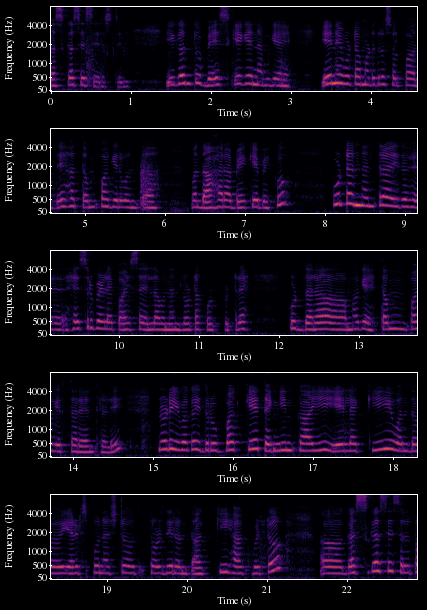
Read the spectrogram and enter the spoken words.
ಗಸಗಸೆ ಸೇರಿಸ್ತೀನಿ. ಈಗಂತೂ ಬೇಸಿಗೆಗೆ ನಮಗೆ ಏನೇ ಊಟ ಮಾಡಿದ್ರೂ ಸ್ವಲ್ಪ ದೇಹ ತಂಪಾಗಿರುವಂಥ ಒಂದು ಆಹಾರ ಬೇಕೇ ಬೇಕು. ಊಟದ ನಂತರ ಇದು ಹೆಸರುಬೇಳೆ ಪಾಯಸ ಎಲ್ಲ ಒಂದೊಂದು ಲೋಟ ಕೊಟ್ಬಿಟ್ರೆ ಕುಡ್ದು ಆರಾಮಾಗೆ ತಂಪಾಗಿರ್ತಾರೆ ಅಂಥೇಳಿ. ನೋಡಿ ಇವಾಗ ಇದು ರುಬ್ಬಕ್ಕೆ ತೆಂಗಿನಕಾಯಿ, ಏಲಕ್ಕಿ ಒಂದು ಎರಡು ಸ್ಪೂನಷ್ಟು ತೊಳೆದಿರೋಂಥ ಅಕ್ಕಿ ಹಾಕಿಬಿಟ್ಟು ಗಸಗಸೆ ಸ್ವಲ್ಪ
